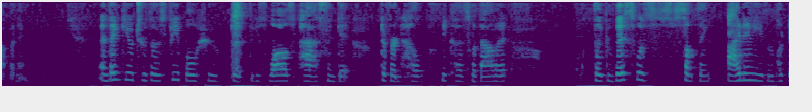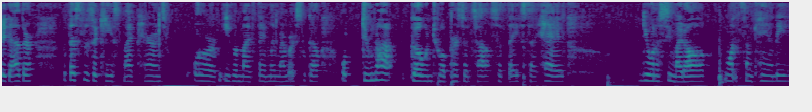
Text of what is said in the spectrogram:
happening. and thank you to those people who get these laws passed and get different help because without it, like this was something I didn't even put together, but this was a case my parents or even my family members would go, well, do not go into a person's house if they say, hey, you want to see my dog? Want some candy?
